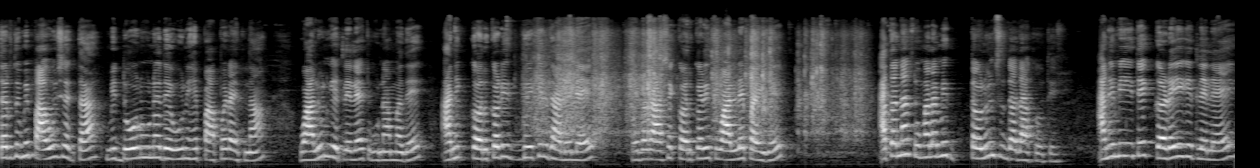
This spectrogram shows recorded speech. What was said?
तर तुम्ही पाहू शकता मी दोन उन्हं देऊन हे पापड आहेत ना वाळून घेतलेले आहेत उन्हामध्ये आणि करकरीत देखील झालेले आहेत. हे बघा असे करकरीत वाळले पाहिजे आता ना तुम्हाला मी तळून सुद्धा दाखवते. आणि मी इथे कढई घेतलेली आहे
